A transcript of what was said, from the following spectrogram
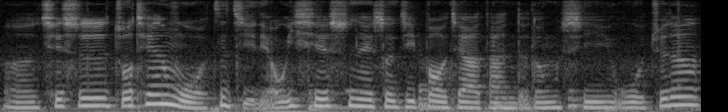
嗯、呃，其实昨天我自己聊一些室内设计报价单的东西，我觉得，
